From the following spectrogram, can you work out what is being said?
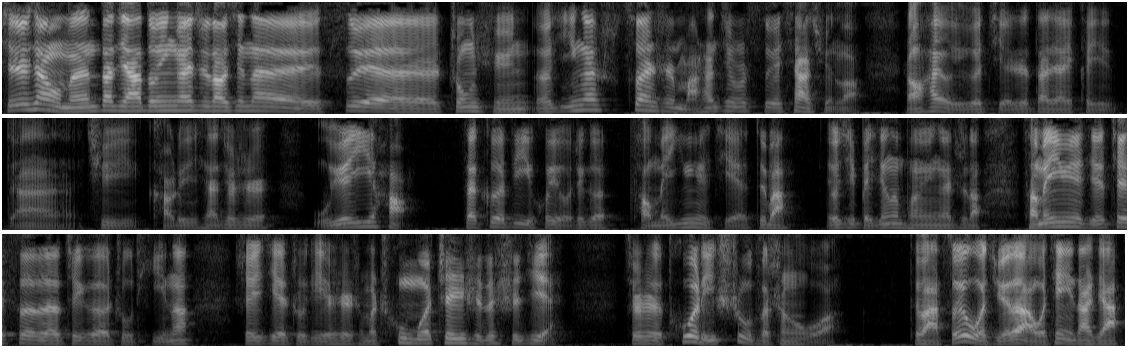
其实像我们大家都应该知道，现在四月中旬，呃，应该算是马上进入四月下旬了。然后还有一个节日，大家也可以呃去考虑一下，就是五月一号，在各地会有这个草莓音乐节，对吧？尤其北京的朋友应该知道，草莓音乐节这次的这个主题呢，这一届主题是什么？触摸真实的世界，就是脱离数字生活，对吧？所以我觉得啊，我建议大家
